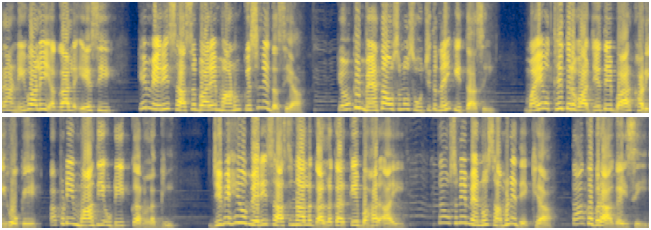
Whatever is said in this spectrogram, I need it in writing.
ਹੈਰਾਨੀ ਵਾਲੀ ਗੱਲ ਇਹ ਸੀ ਕਿ ਮੇਰੀ ਸੱਸ ਬਾਰੇ ਮਾਂ ਨੂੰ ਕਿਸ ਨੇ ਦੱਸਿਆ? ਕਿਉਂਕਿ ਮੈਂ ਤਾਂ ਉਸ ਨੂੰ ਸੂਚਿਤ ਨਹੀਂ ਕੀਤਾ ਸੀ। ਮੈਂ ਉੱਥੇ ਦਰਵਾਜ਼ੇ ਤੇ ਬਾਹਰ ਖੜੀ ਹੋ ਕੇ ਆਪਣੀ ਮਾਂ ਦੀ ਉਡੀਕ ਕਰਨ ਲੱਗੀ। ਜਿਵੇਂ ਹੀ ਉਹ ਮੇਰੀ ਸੱਸ ਨਾਲ ਗੱਲ ਕਰਕੇ ਬਾਹਰ ਆਈ, ਤਾਂ ਉਸਨੇ ਮੈਨੂੰ ਸਾਹਮਣੇ ਦੇਖਿਆ, ਤਾਂ ਘਬਰਾ ਗਈ ਸੀ।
